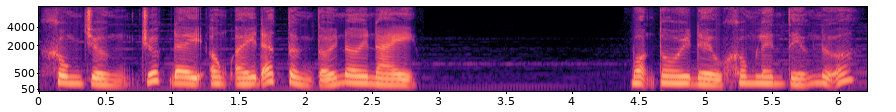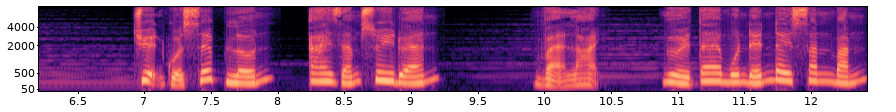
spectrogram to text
Không chừng trước đây ông ấy đã từng tới nơi này. Bọn tôi đều không lên tiếng nữa. Chuyện của sếp lớn, ai dám suy đoán. Và lại, người ta muốn đến đây săn bắn,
